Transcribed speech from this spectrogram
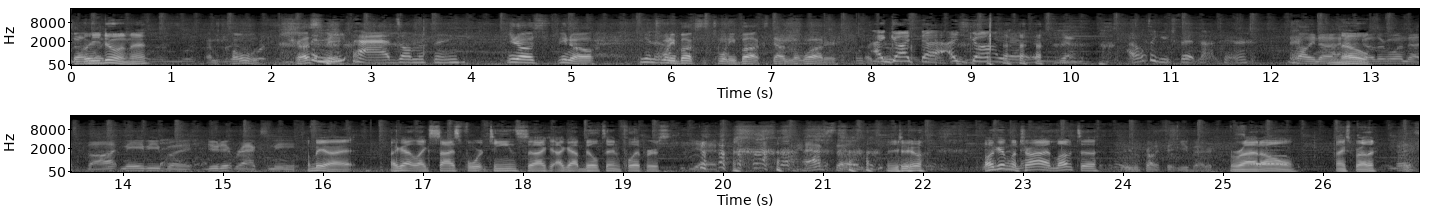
What are you doing, man? I'm cold. Trust the knee pads on the thing. You know, it's you know, You know. 20 bucks is 20 bucks down in the water. I got that. I got it. Yeah. I don't think you'd fit in that Tanner. Probably not. No. Another one that thought maybe, but dude, it racks me. I'll be all right. I got like size 14, so I, I got built-in flippers. Yeah. I have some. You do? I'll give them a try. I'd love to. These would probably fit you better. Right on. Thanks, brother. It's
